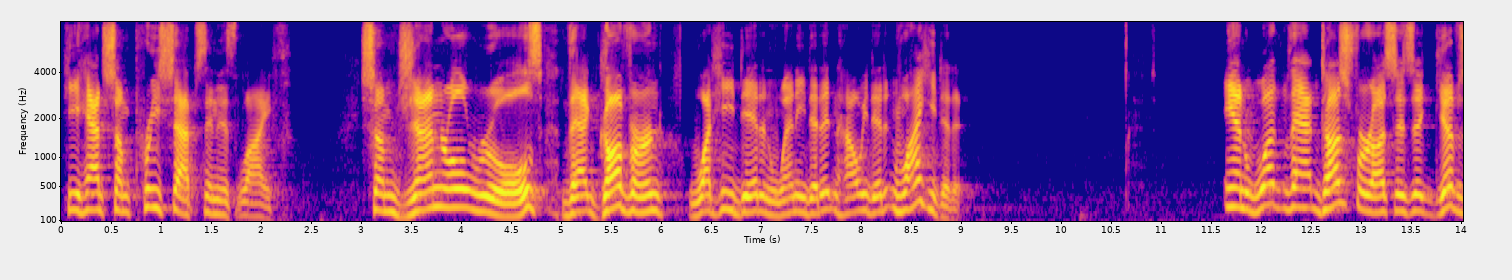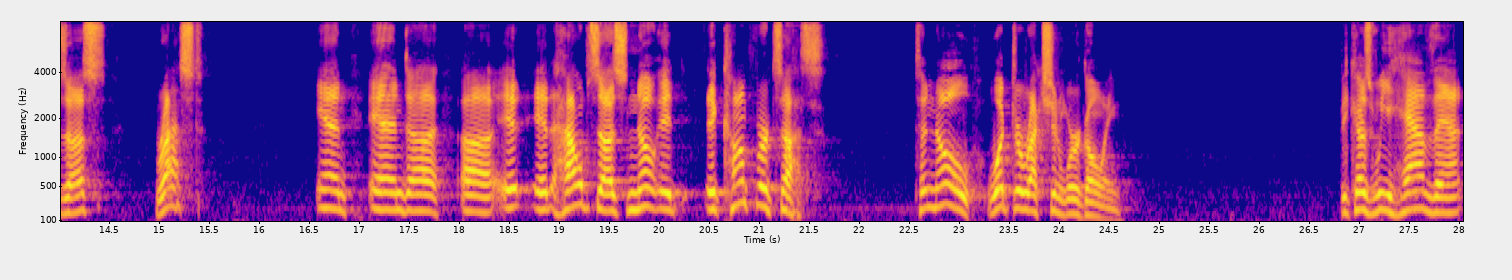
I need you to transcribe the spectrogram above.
He had some precepts in his life, some general rules that governed what he did and when he did it and how he did it and why he did it. And what that does for us is it gives us rest. And, and uh, uh, it, it helps us know, it, it comforts us to know what direction we're going. Because we have that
